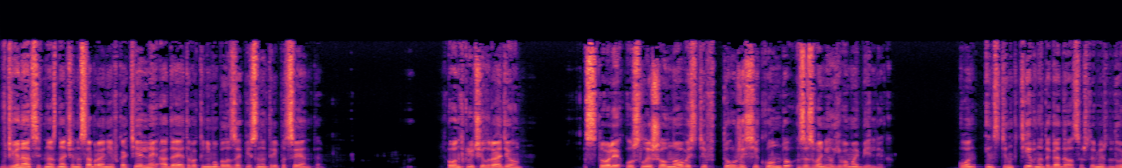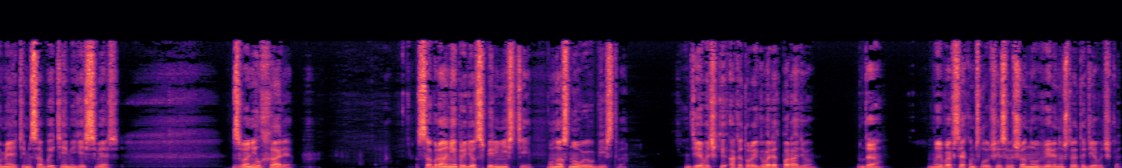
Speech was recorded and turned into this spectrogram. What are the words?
В 12 назначено собрание в котельной, а до этого к нему было записано три пациента. Он включил радио. Столи услышал новости, в ту же секунду зазвонил его мобильник. Он инстинктивно догадался, что между двумя этими событиями есть связь. Звонил Хари. Собрание придется перенести. У нас новое убийство. Девочки, о которой говорят по радио? Да. Мы во всяком случае совершенно уверены, что это девочка.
